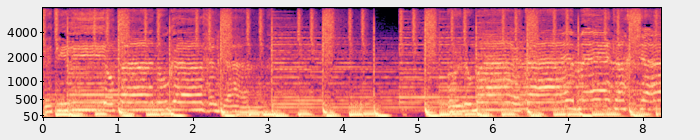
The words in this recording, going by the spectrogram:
ותראי אותנו גב אל גב בואי נאמר את האמת עכשיו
